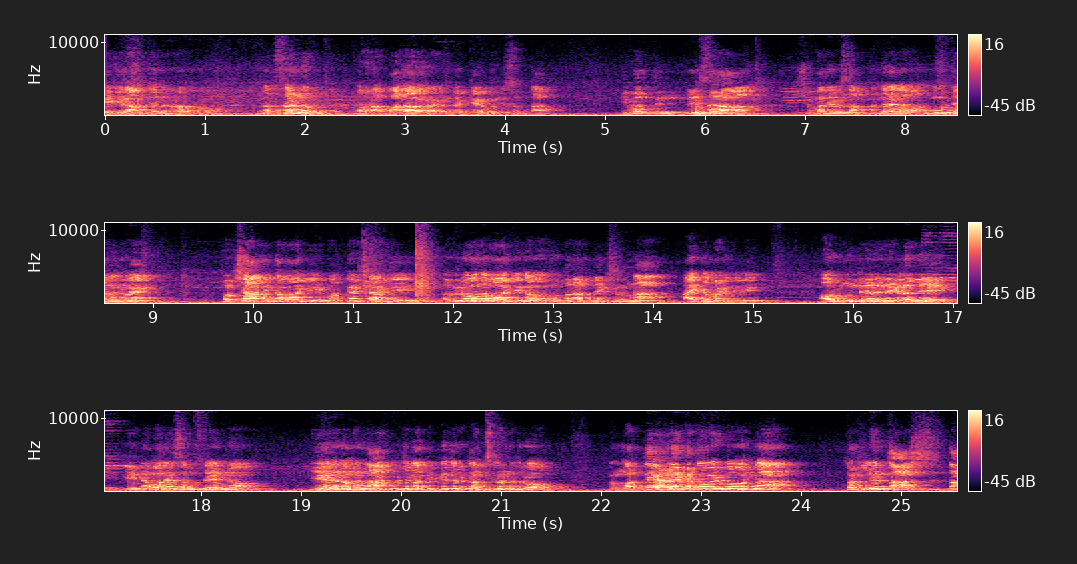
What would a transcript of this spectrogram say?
ಎ ಜಿ ರಾಮಚಂದ್ರರವರು ನರ್ಸಣ್ಣವರು ಅವರ ಪಾದಾರವಿಂದಕ್ಕೆ ವಂದಿಸುತ್ತಾ ಇವತ್ತಿನ ದಿವಸ, ಶುಭ ದಿವಸ. ಅಂದರೆ ನಾವು ಹದಿಮೂರು ಜನನೂ ಪಕ್ಷಾತೀತವಾಗಿ, ಒಗ್ಗಟ್ಟಾಗಿ, ಅವಿರೋಧವಾಗಿ ನಾವು ನೂತನ ಅಧ್ಯಕ್ಷರನ್ನ ಆಯ್ಕೆ ಮಾಡಿದ್ದೀವಿ. ಅವರು ಮುಂದಿನ ದಿನಗಳಲ್ಲಿ ಈ ನವೋದಯ ಸಂಸ್ಥೆಯನ್ನು ಏನು ನಮ್ಮ ನಾಲ್ಕು ಜನ ದಿಗ್ಗಜರು ಕನ್ಸ್ಕೊಂಡಿದ್ರು, ಮತ್ತೆ ಹಳೆ ಗತವೈಭವನ್ನ ತರಲಿ ಅಂತ ಆಶಿಸುತ್ತಾ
